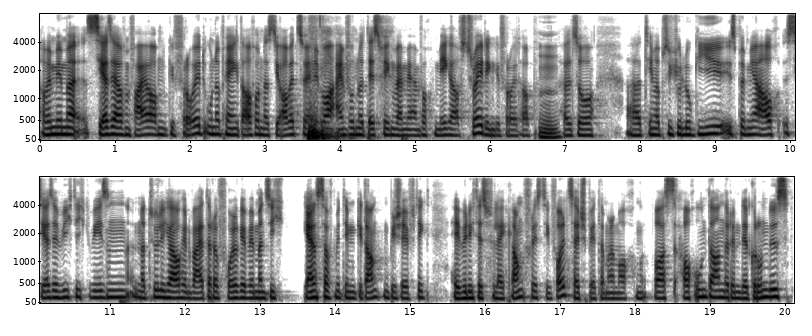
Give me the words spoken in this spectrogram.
habe ich mich immer sehr, sehr auf den Feierabend gefreut, unabhängig davon, dass die Arbeit zu Ende war, einfach nur deswegen, weil ich mich einfach mega aufs Trading gefreut habe. Mhm. Also äh, Thema Psychologie ist bei mir auch sehr, sehr wichtig gewesen. Natürlich auch in weiterer Folge, wenn man sich ernsthaft mit dem Gedanken beschäftigt, hey, will ich das vielleicht langfristig Vollzeit später mal machen, was auch unter anderem der Grund ist,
